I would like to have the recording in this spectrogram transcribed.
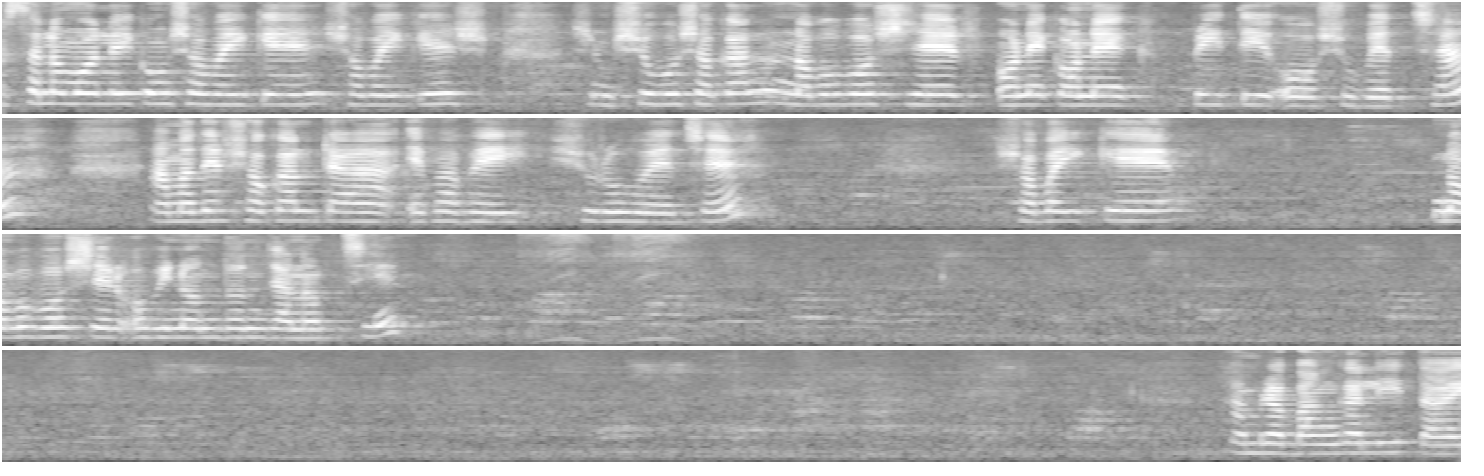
আসসালামু আলাইকুম সবাইকে। সবাইকে শুভ সকাল। নববর্ষের অনেক অনেক প্রীতি ও শুভেচ্ছা। আমাদের সকালটা এভাবেই শুরু হয়েছে। সবাইকে নববর্ষের অভিনন্দন জানাচ্ছি। আমরা বাঙালি, তাই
